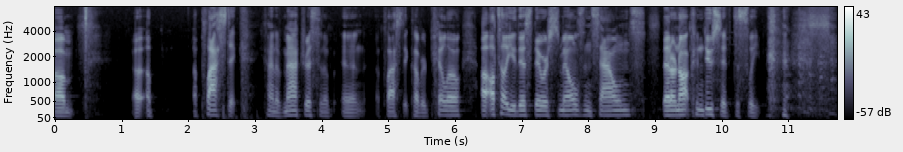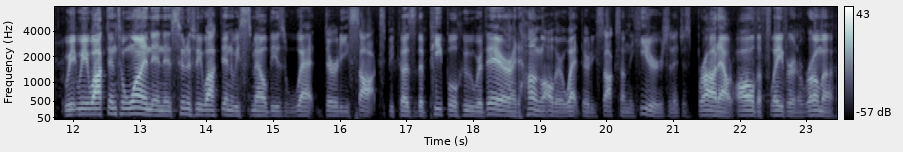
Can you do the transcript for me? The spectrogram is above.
Um, a, a, plastic kind of mattress and a, and a plastic covered pillow. Uh, I'll tell you this: there were smells and sounds that are not conducive to sleep. We, we walked into one, and as soon as we walked in, we smelled these wet, dirty socks because the people who were there had hung all their wet, dirty socks on the heaters, and it just brought out all the flavor and aroma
